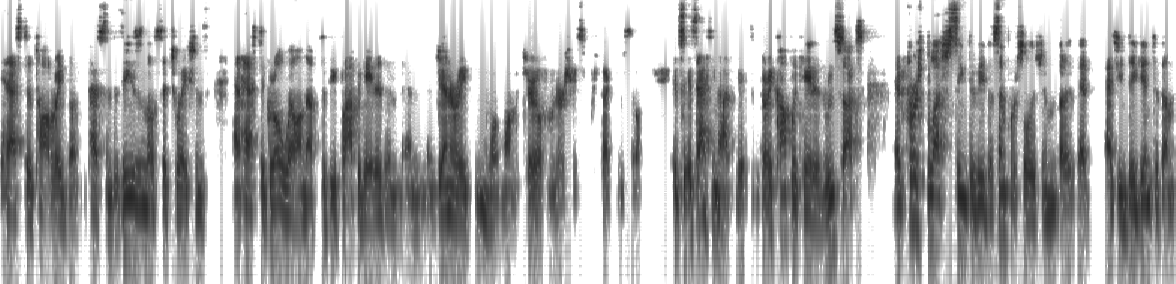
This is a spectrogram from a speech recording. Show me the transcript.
it has to tolerate the pests and disease in those situations, and it has to grow well enough to be propagated and, and generate more, more material from a nursery's perspective. So it's, it's actually not, it's very complicated. Rootstocks at first blush seem to be the simpler solution, but as you dig into them,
